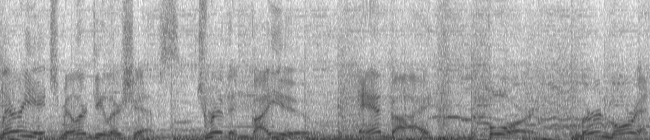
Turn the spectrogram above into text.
Larry H. Miller Dealerships, driven by you. And by Ford. Learn more at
